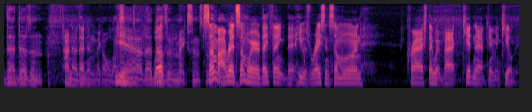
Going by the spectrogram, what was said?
That doesn't. I know that doesn't make a whole lot of sense. Yeah, that Well, doesn't make sense. To Somebody Me. I read somewhere they think that he was racing someone, crashed. They went back, kidnapped him, and killed him.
